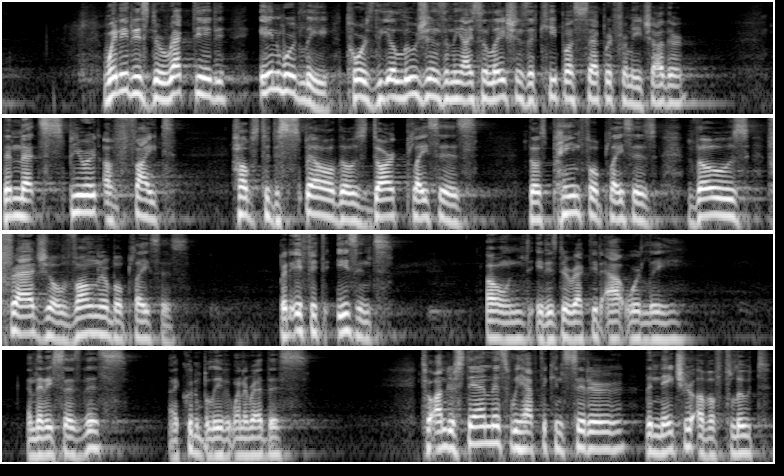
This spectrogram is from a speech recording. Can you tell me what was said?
When it is directed inwardly towards the illusions and the isolations that keep us separate from each other, then that spirit of fight helps to dispel those dark places, those painful places, those fragile, vulnerable places. But if it isn't owned, it is directed outwardly. And then he says this I couldn't believe it when I read this. To understand this, we have to consider the nature of a flute.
